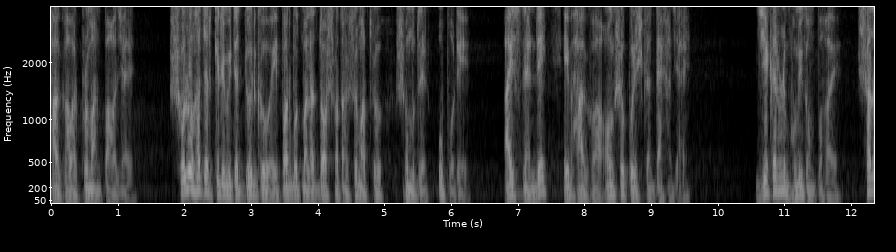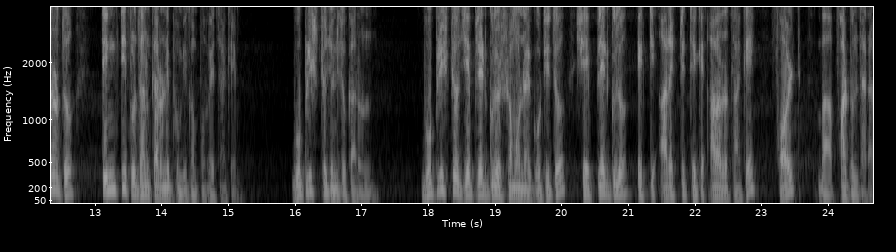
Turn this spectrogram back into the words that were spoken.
ভাগ হওয়ার প্রমাণ পাওয়া যায়। ষোলো হাজার কিলোমিটার দৈর্ঘ্য এই পর্বতমালা দশ শতাংশ মাত্র সমুদ্রের উপরে। আইসল্যান্ডে এই ভাগ হওয়া অংশ পরিষ্কার দেখা যায়। যে কারণে ভূমিকম্প হয়, সাধারণত তিনটি প্রধান কারণে ভূমিকম্প হয়ে থাকে। ভূপৃষ্ঠজনিত কারণ। ভূপৃষ্ঠ যে প্লেটগুলোর সমন্বয়ে গঠিত, সেই প্লেটগুলো একটি আরেকটির থেকে আলাদা থাকে, ফল্ট বা ফাটল দ্বারা।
